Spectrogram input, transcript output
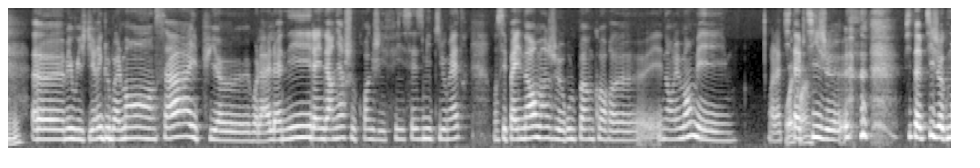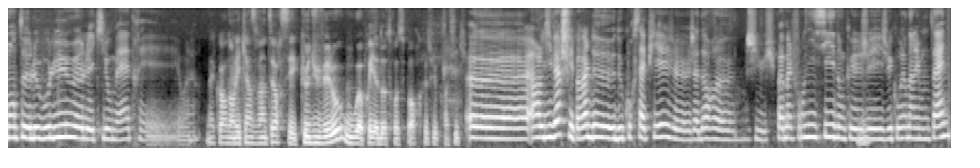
Mhm. Euh, mais oui, je dirais globalement ça. Et puis euh, voilà, l'année l'année dernière, je crois que j'ai fait 16 000 km. Bon, c'est pas énorme, hein, je roule pas encore euh, énormément, mais voilà, petit Ouais, à petit, je petit à petit, j'augmente le volume, les kilomètres et, et voilà. D'accord. Dans les 15-20 heures, c'est que du vélo ou après il y a d'autres sports que tu pratiques? Euh, alors l'hiver, je fais pas mal de, de courses à pied. Je- J'adore. euh, je, je suis pas mal fournie ici, donc euh, Mhm. je, vais, je vais courir dans les montagnes.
